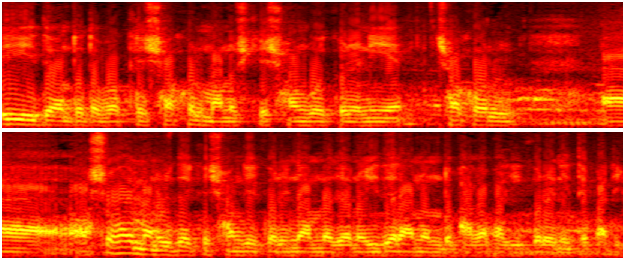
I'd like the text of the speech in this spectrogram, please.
এই ঈদে অন্তত পক্ষে সকল মানুষকে সঙ্গ করে নিয়ে, সকল অসহায় মানুষদেরকে সঙ্গে করে নিয়ে আমরা যেন ঈদের আনন্দ ভাগাভাগি করে নিতে পারি।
